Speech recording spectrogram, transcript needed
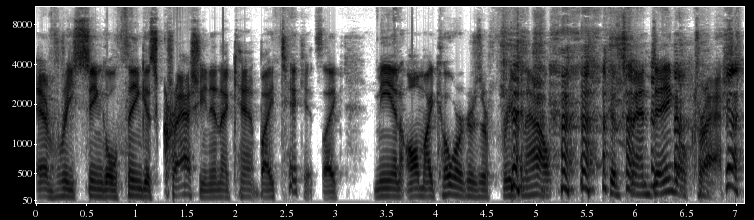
every single thing is crashing and I can't buy tickets. Like me and all my coworkers are freaking out because Fandango crashed.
